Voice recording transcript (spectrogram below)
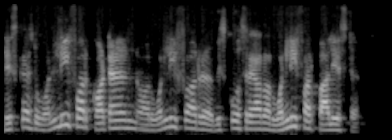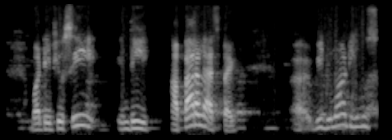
discussed only for cotton or only for uh, viscose rayon or only for polyester. But if you see in the apparel aspect, uh, we do not use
